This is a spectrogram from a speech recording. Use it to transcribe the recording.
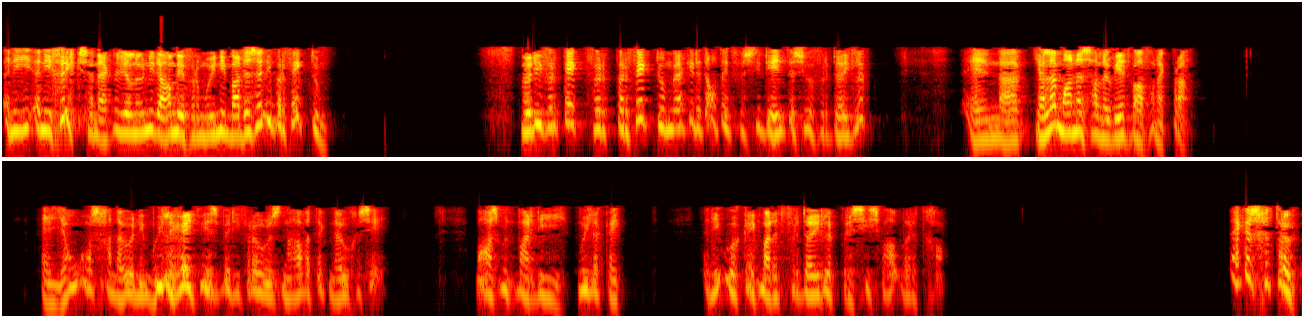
in die in die Grieks en ek wil julle nou nie daarmee vermoei nie, maar dis in die perfektum. Nou die perfek vir perfektum, ek het dit altyd vir studente so verduidelik. En uh julle manne sal nou weet waarvan ek praat. En jong, ons gaan nou in die moeilikheid wees by die vrouens na wat ek nou gesê het. Maar ons moet maar die moeilikheid in die oë kyk, maar dit verduidelik presies waaroor dit gaan. Ek is getroud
